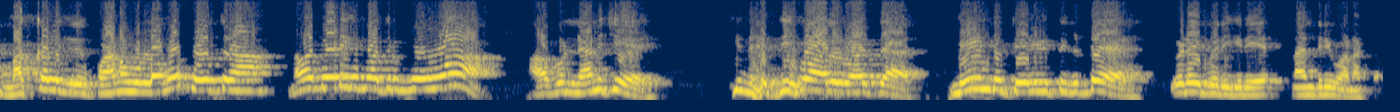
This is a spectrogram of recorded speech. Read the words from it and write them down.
மக்களுக்கு பணம் உள்ளவங்க பொறுத்துறான். நம்ம வேடிக்கை பார்த்துட்டு போவோம் அப்படின்னு நினைச்சு இந்த தீபாவளி வாழ்த்த மீண்டும் தெரிவித்துக்கிட்டு விடைபெறுகிறேன். நன்றி வணக்கம்.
